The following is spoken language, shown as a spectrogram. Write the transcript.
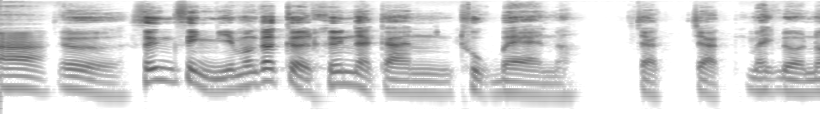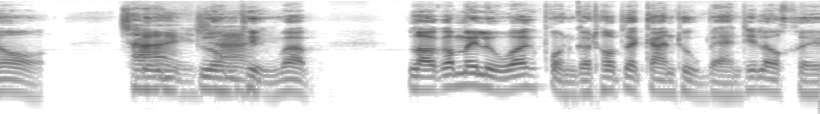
อ่าเออ ซึ่งสิ่งนี้มันก็เกิดขึ้นจากการถูกแบนเนาะจากจากแมคโดนัลล์ใช่รวมใช่ถึงแบบเราก็ไม่รู้ว่าผลกระทบจากการถูกแบนที่เราเคย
